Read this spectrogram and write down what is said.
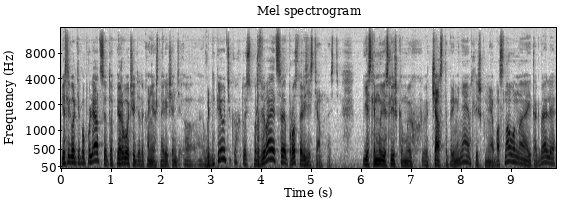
Если говорить о популяции, то в первую очередь это, конечно, речь об антибиотиках, то есть развивается просто резистентность. Если мы слишком их часто применяем, слишком необоснованно и так далее.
